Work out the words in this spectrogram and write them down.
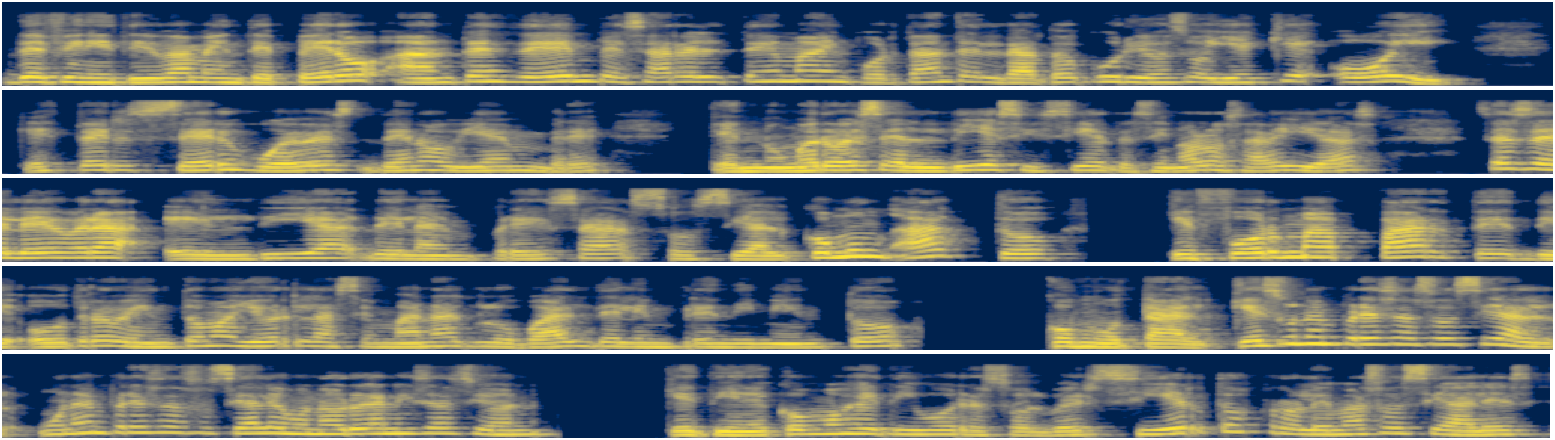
Definitivamente, pero antes de empezar el tema importante, el dato curioso, y es que hoy, que es tercer jueves de noviembre, que el número es el 17, si no lo sabías, se celebra el Día de la Empresa Social como un acto que forma parte de otro evento mayor, la Semana Global del Emprendimiento como tal. ¿Qué es una empresa social? Una empresa social es una organización que tiene como objetivo resolver ciertos problemas sociales,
